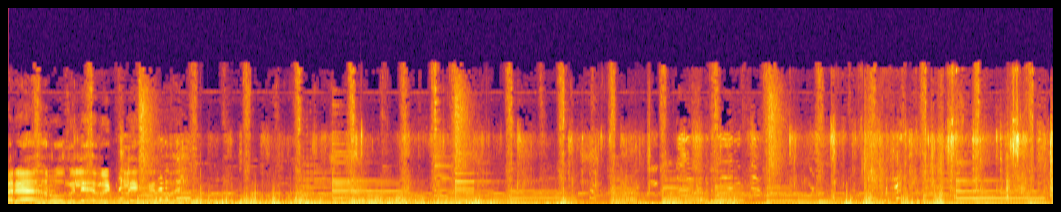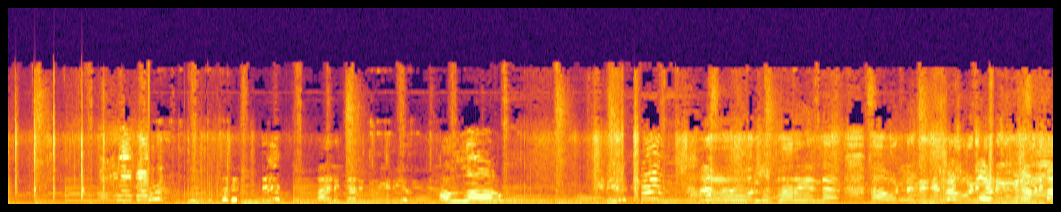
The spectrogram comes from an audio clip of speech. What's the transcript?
അവരെ റൂമിലെ വീട്ടിലേക്ക് പോയി. പറയണ്ട ഞങ്ങൾ ഓടി ഓടി ഓടിച്ച്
